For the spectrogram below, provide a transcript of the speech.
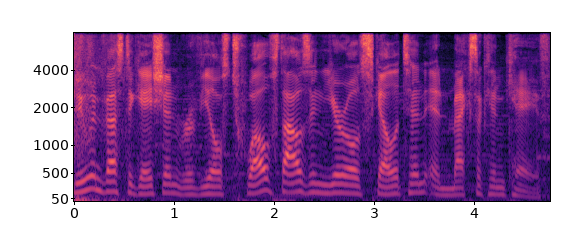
New investigation reveals 12,000 year old skeleton in Mexican cave.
